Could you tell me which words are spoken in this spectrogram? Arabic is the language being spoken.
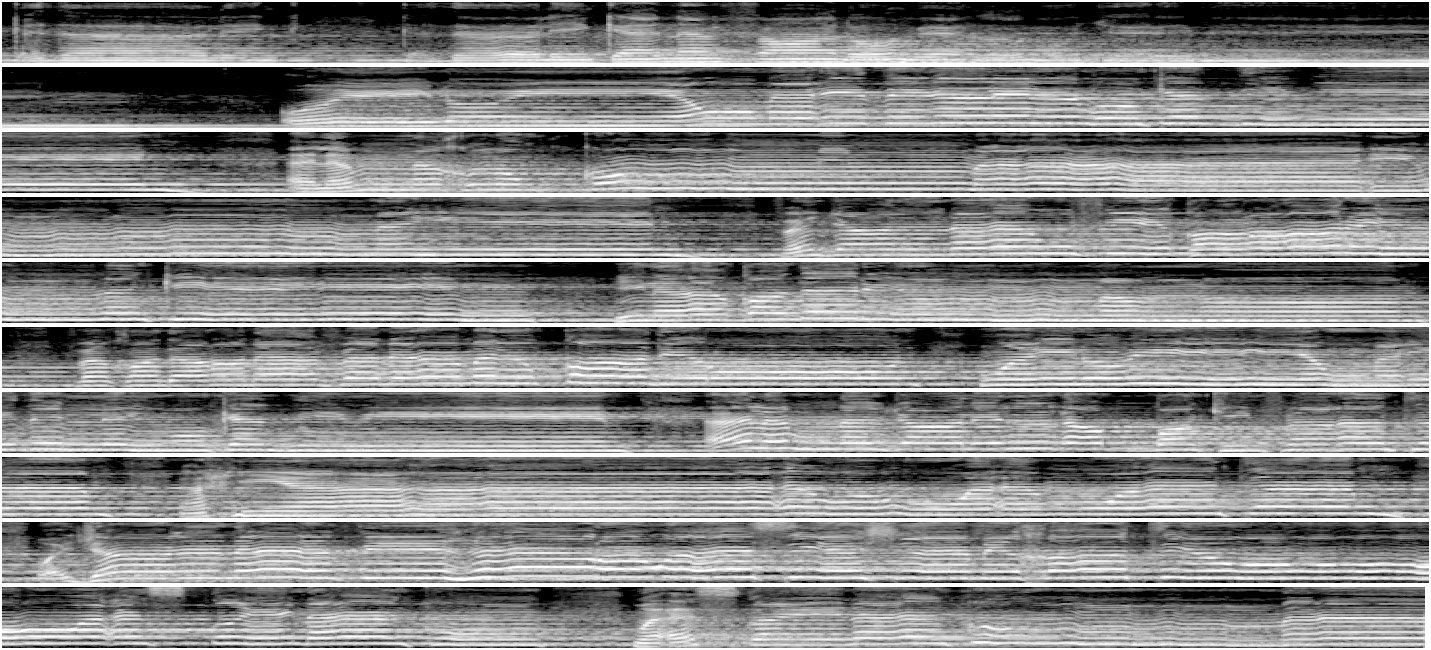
كذلك كذلك نفعل بالمجرمين. ويل يومئذ للمكذبين. ألم نخلقكم من ماء مهين. فجعلناه في قرار مكين إلى قدر معلوم. فقدرنا فنعم القادرون. ويل يومئذ للمكذبين. نجعل الأرض كفاتا أحياء وأمواتا. وجعلنا فيها رواسي شامخات وأسقيناكم وأسقيناكم ماء.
